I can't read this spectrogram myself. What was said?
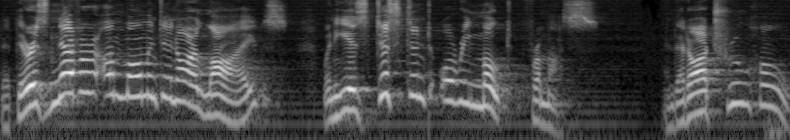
that there is never a moment in our lives when He is distant or remote from us, and that our true home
